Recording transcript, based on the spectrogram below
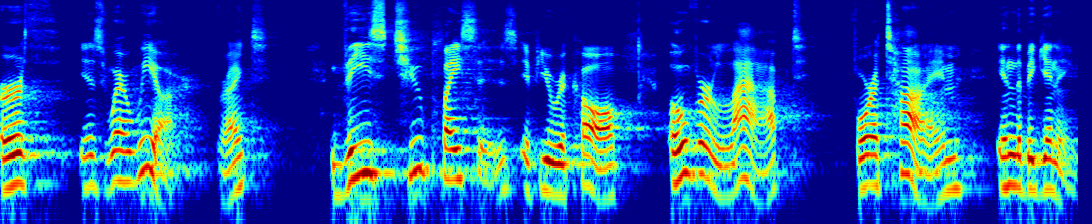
earth is where we are, right? These two places, if you recall, overlapped for a time in the beginning.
